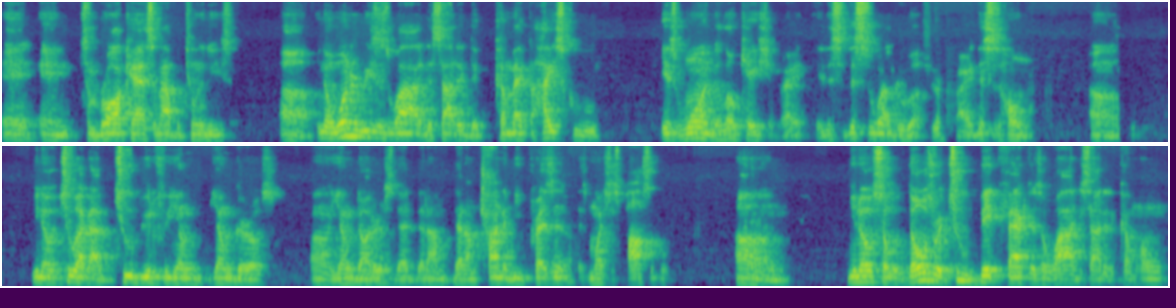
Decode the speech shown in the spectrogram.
and and some broadcasting opportunities. Uh, you know, one of the reasons why I decided to come back to high school is one the location, right? This this is where I grew up, sure. right? This is home. Um, you know, two, I got two beautiful young young girls, uh, young daughters that that I'm that I'm trying to be present as much as possible. Um, you know, so those were two big factors of why I decided to come home.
